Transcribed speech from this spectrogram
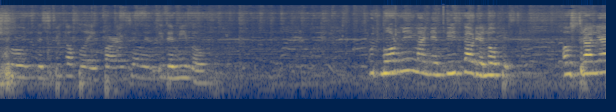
should the typical plate par excellence in the. Good morning, my name is Gabriel Lopez. Australia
